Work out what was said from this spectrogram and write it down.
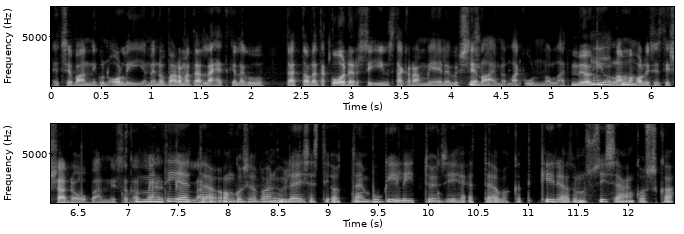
että se vaan niin kuin oli. Ja me on varma tällä hetkellä, kun että että Codersi Instagrami ei löydy selaimella kunnolla, että myökin Niin, ollaan kun- mahdollisesti shadowbannissa Kun tällä mä en tiedä, että onko se vain yleisesti ottaen bugi liittyen siihen, että ei ole vaikka kirjautunut sisään, koska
